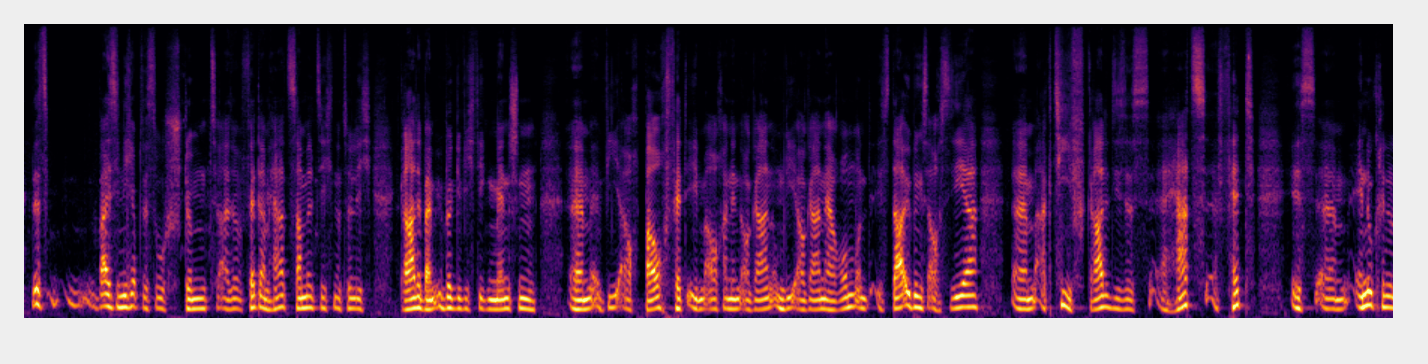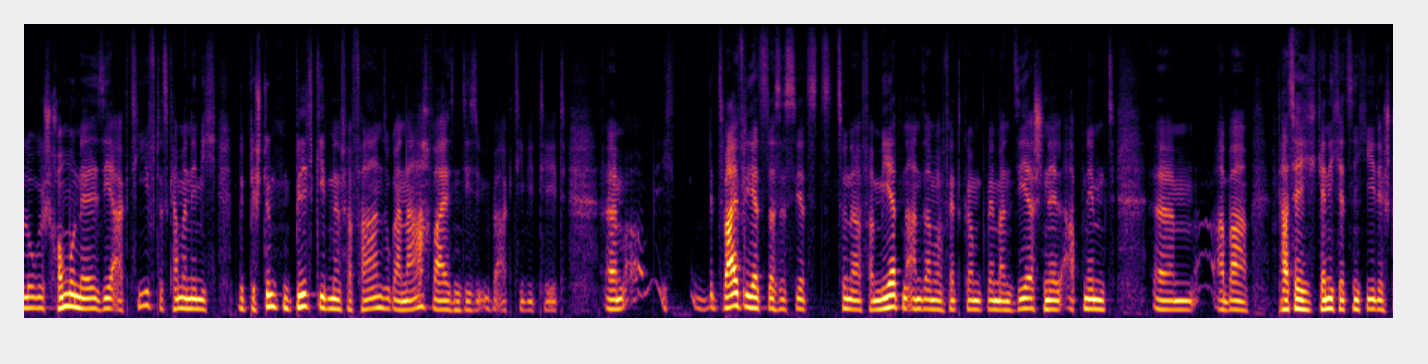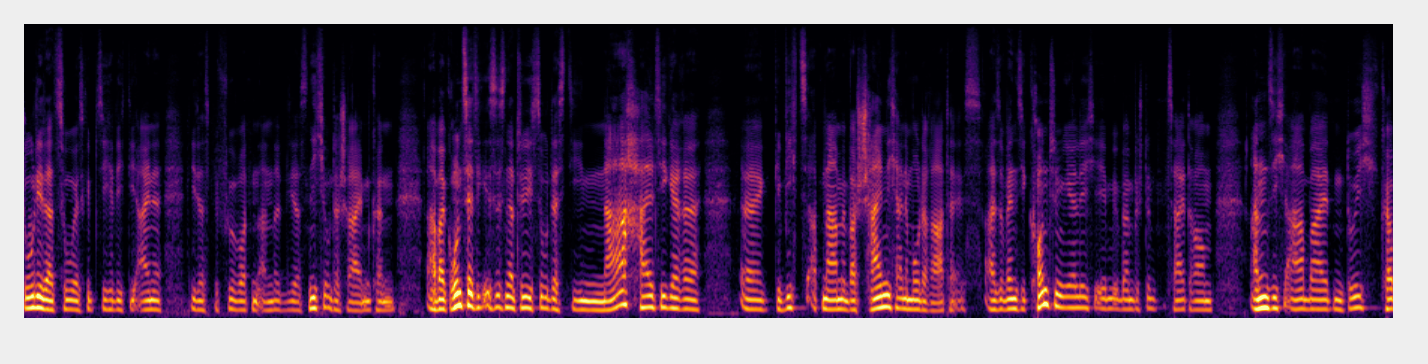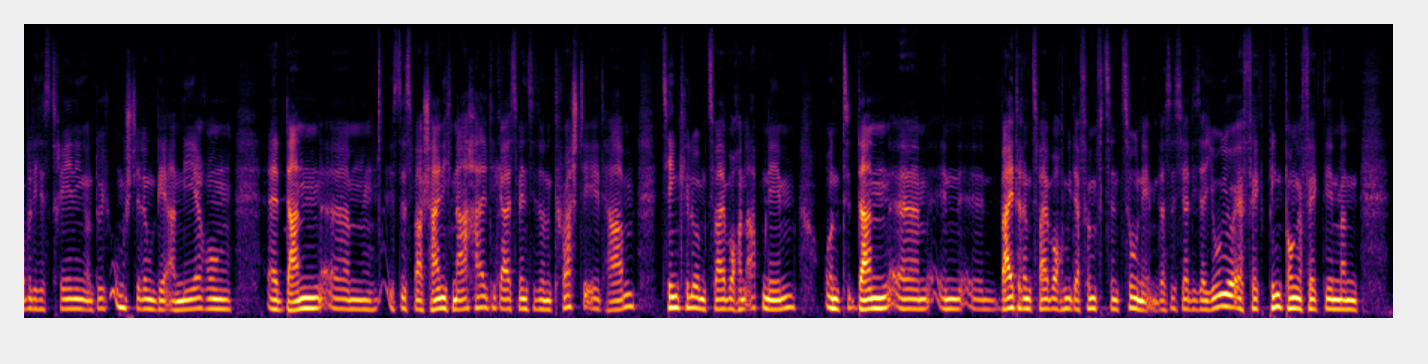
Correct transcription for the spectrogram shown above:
Das weiß ich nicht, ob das so stimmt. Also Fett am Herz sammelt sich natürlich gerade beim übergewichtigen Menschen ähm, wie auch Bauchfett eben auch an den Organen, um die Organe herum und ist da übrigens auch sehr ähm, aktiv. Gerade dieses Herzfett ist ähm, endokrinologisch hormonell sehr aktiv. Das kann man nämlich mit bestimmten bildgebenden Verfahren sogar nachweisen, diese Überaktivität. Ähm, ich bezweifle jetzt, dass es jetzt zu einer vermehrten Ansammlung Fett kommt, wenn man sehr schnell abnimmt. Ähm, aber Tatsächlich kenne ich jetzt nicht jede Studie dazu. Es gibt sicherlich die eine, die das befürworten, andere, die das nicht unterschreiben können. Aber grundsätzlich ist es natürlich so, dass die nachhaltigere äh, Gewichtsabnahme wahrscheinlich eine moderate ist. Also wenn Sie kontinuierlich eben über einen bestimmten Zeitraum an sich arbeiten, durch körperliches Training und durch Umstellung der Ernährung, äh, dann ähm, ist es wahrscheinlich nachhaltiger, als wenn Sie so eine Crush-Diät haben, 10 Kilo in zwei Wochen abnehmen und dann ähm, in, in, weiteren zwei Wochen wieder 15 zunehmen. Das ist ja dieser Jojo-Effekt, Ping-Pong-Effekt, den man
